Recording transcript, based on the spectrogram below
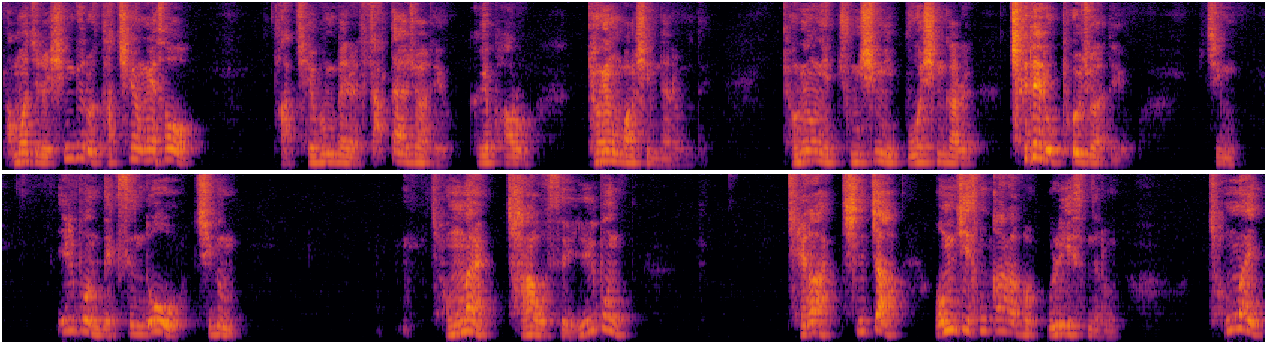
나머지를 신규로 다 채용해서 다 재분배를 싹 다 해줘야 돼요. 그게 바로 경영 방식입니다, 여러분들. 경영의 중심이 무엇인가를 제대로 보여줘야 돼요. 지금 일본 넥슨도 지금 정말 잘하고 있어요. 일본 제가 진짜 엄지 손가락을 올리겠습니다, 여러분. 정말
